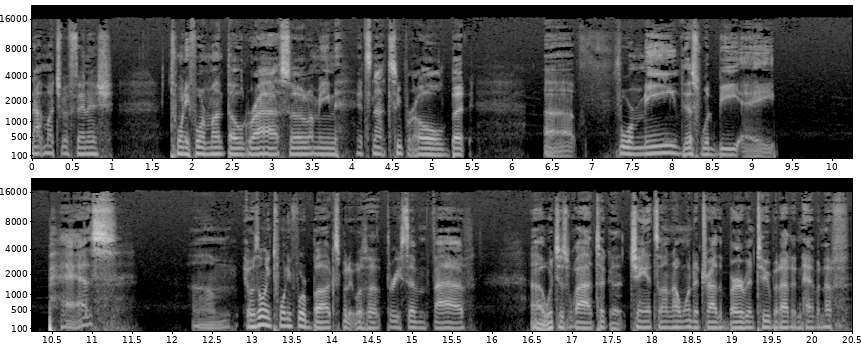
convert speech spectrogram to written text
not much of a finish. 24 month old rye, so I mean it's not super old, but uh, for me this would be a pass. Um, it was only 24 bucks, but it was a 375, uh, which is why I took a chance on. It. I wanted to try the bourbon too, but I didn't have enough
